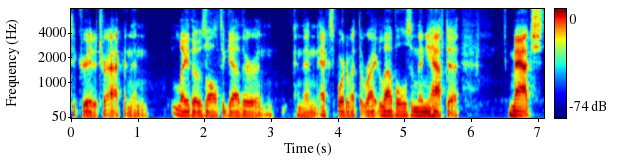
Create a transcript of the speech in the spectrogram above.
to create a track and then lay those all together and and then export them at the right levels. And then you have to match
